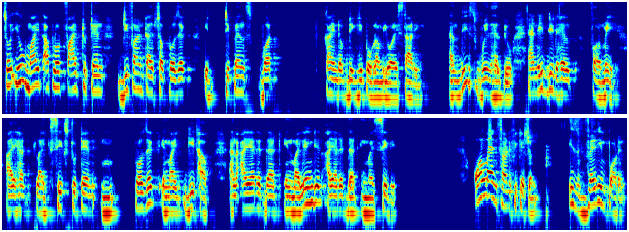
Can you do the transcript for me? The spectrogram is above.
So you might upload 5 to 10 different types of project. It depends what kind of degree program you are studying. And this will help you. And it did help for me i had like 6 to 10 mm, project in my github and i added that in my linkedin i added that in my cv online certification is very important.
